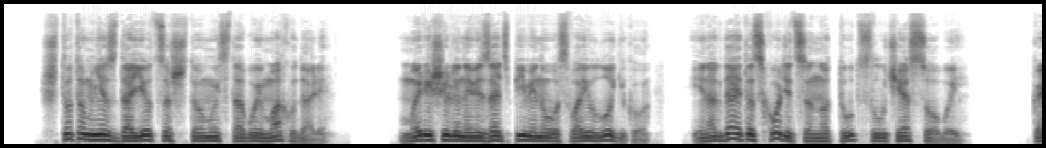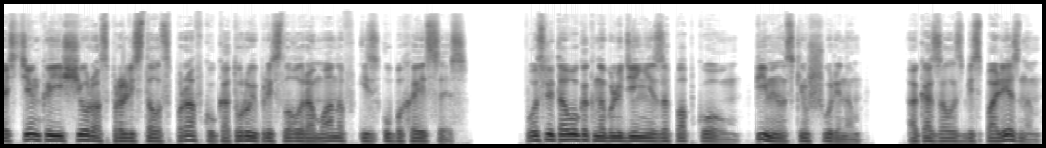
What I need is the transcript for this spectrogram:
— «что-то мне сдается, что мы с тобой маху дали. Мы решили навязать Пименову свою логику. Иногда это сходится, но тут случай особый». Костенко еще раз пролистал справку, которую прислал Романов из УБХСС. После того, как наблюдение за Попковым, Пименовским Шурином, оказалось бесполезным,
